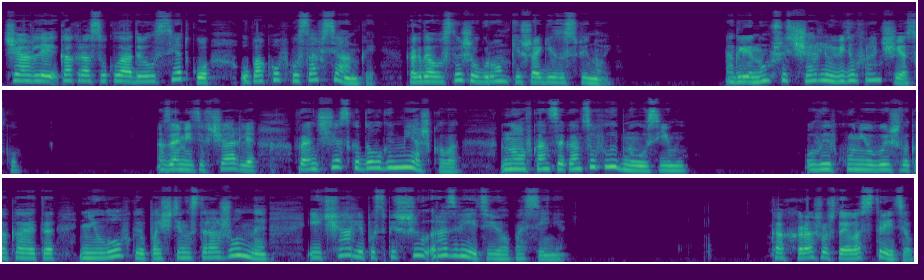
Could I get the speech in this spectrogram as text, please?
Чарли как раз укладывал сетку упаковку с овсянкой, когда услышал громкие шаги за спиной. Оглянувшись, Чарли увидел Франческу. Заметив Чарли, Франческа долго мешкала, но в конце концов улыбнулась ему — Улыбка у нее вышла какая-то неловкая, почти настороженная, и Чарли поспешил развеять ее опасения. «Как хорошо, что я вас встретил»,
